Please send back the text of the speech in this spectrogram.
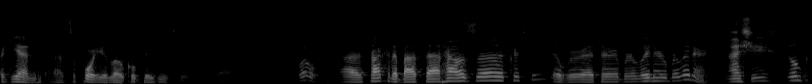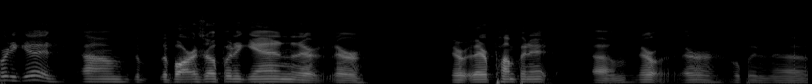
again, uh, support your local businesses. Uh, whoa, uh, talking about that, how's uh, Christine over at uh, Berliner Berliner? Uh, she's doing pretty good. Um, the the bar's open again. They're they're they're they're pumping it. Um, they're they're open uh,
